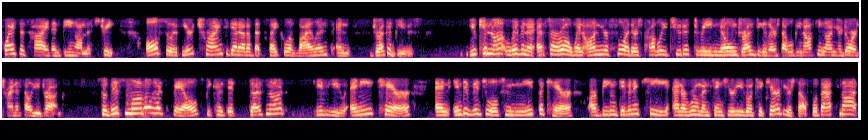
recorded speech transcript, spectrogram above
twice as high than being on the street. Also, if you're trying to get out of that cycle of violence and drug abuse, you cannot live in an SRO when on your floor there's probably two to three known drug dealers that will be knocking on your door trying to sell you drugs. So this model has failed because it does not give you any care and individuals who need the care are being given a key and a room and saying, Here you go, take care of yourself. Well, that's not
